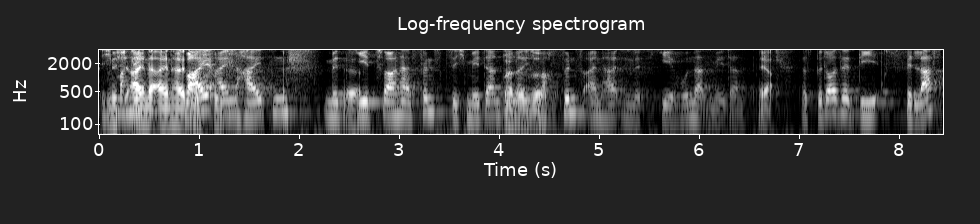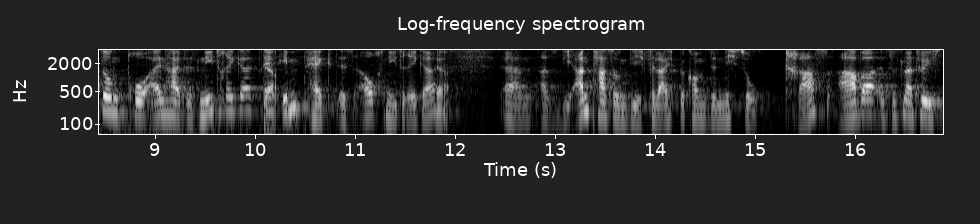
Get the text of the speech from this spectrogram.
ich nicht, mach eine Einheit zwei mit Einheiten mit ja. je 250 Metern, sondern so. ich mache fünf Einheiten mit je 100 Metern. Ja. Das bedeutet, die Belastung pro Einheit ist niedriger, der ja. Impact ist auch niedriger. Ähm, also die Anpassungen, die ich vielleicht bekomme, sind nicht so krass, aber es ist natürlich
